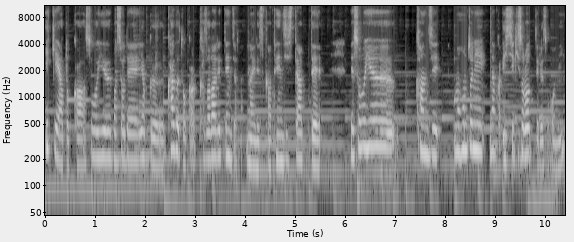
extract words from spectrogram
IKEA とかそういう場所でよく家具とか飾られてんじゃないですか。展示してあって。でそういう感じ。もう本当になんか一式揃ってるそこに。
